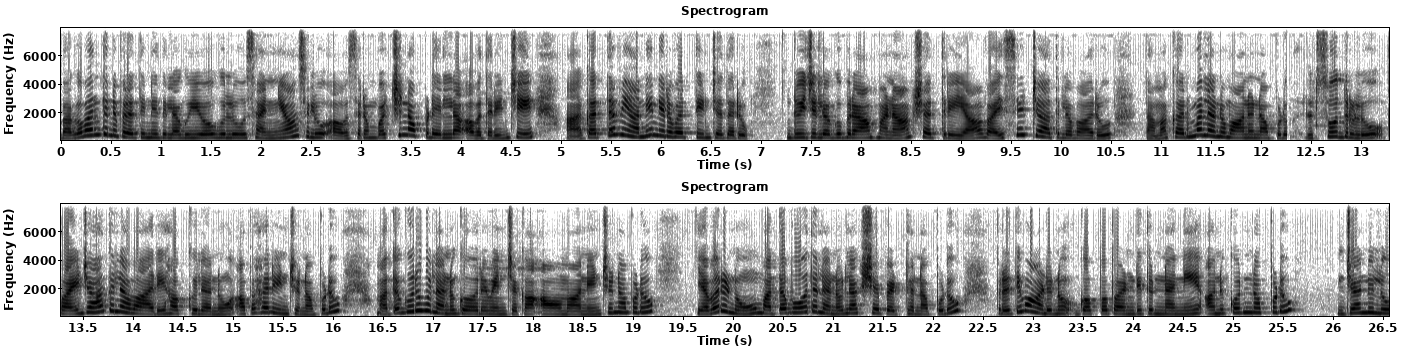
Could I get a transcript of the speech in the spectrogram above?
భగవంతుని ప్రతినిధులకు యోగులు సన్యాసులు అవసరం వచ్చినప్పుడెల్లా అవతరించి ఆ కర్తవ్యాన్ని నిర్వర్తించెదరు. ద్విజులకు బ్రాహ్మణ క్షత్రియ వైశ్య జాతుల వారు తమ కర్మలను మానునప్పుడు శూద్రులు పై జాతుల వారి హక్కులను అపహరించినప్పుడు మత గురువులను గౌరవించక అవమానించినప్పుడు ఎవరును మతబోధలను లక్ష్యపెట్టనప్పుడు ప్రతివాడును గొప్ప పండితున్నని అనుకున్నప్పుడు జనులు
